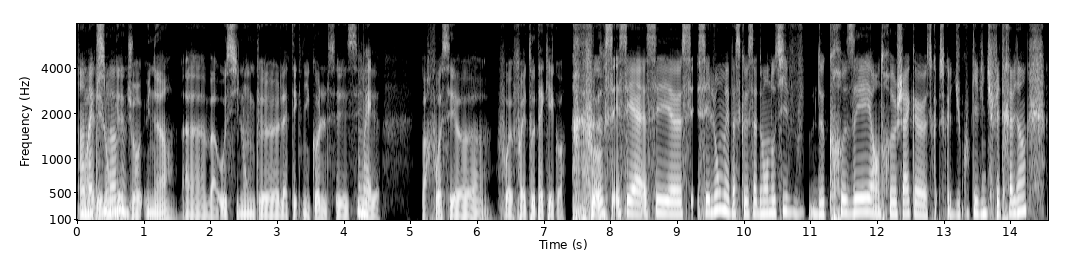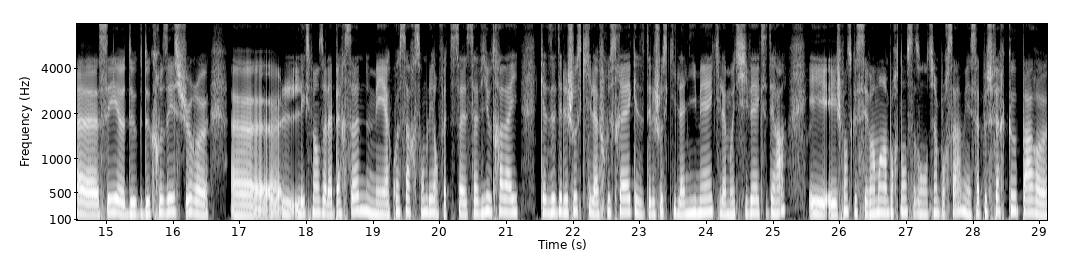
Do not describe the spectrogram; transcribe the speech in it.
un maximum. Elle est longue, elle dure une heure, bah, aussi longue que la technical, c'est parfois c'est euh, faut, faut, être au taquet quoi. Euh, c'est long mais parce que ça demande aussi de creuser entre chaque euh, ce que, ce que du coup Kevin tu fais très bien c'est de, de, creuser sur l'expérience de la personne mais à quoi ça ressemblait en fait sa, vie au travail. Quelles étaient les choses qui la frustraient quelles étaient les choses qui l'animaient qui la motivaient etc et, et je pense que c'est vraiment important ça s'en tient pour ça mais ça peut se faire que par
